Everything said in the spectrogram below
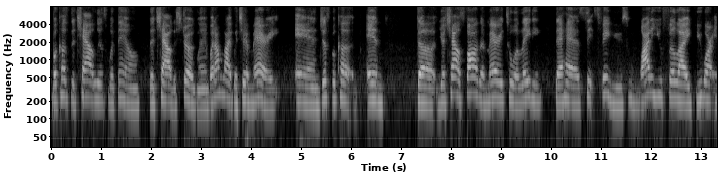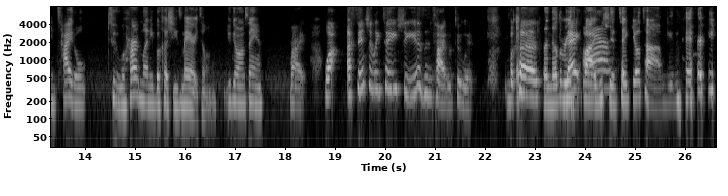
because the child lives with them, the child is struggling. But I'm like, but you're married, and just because and the your child's father married to a lady that has six figures, why do you feel like you are entitled to her money because she's married to him? You get what I'm saying? Right. Well, essentially, T, she is entitled to it because Another reason why are- you should take your time getting married.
